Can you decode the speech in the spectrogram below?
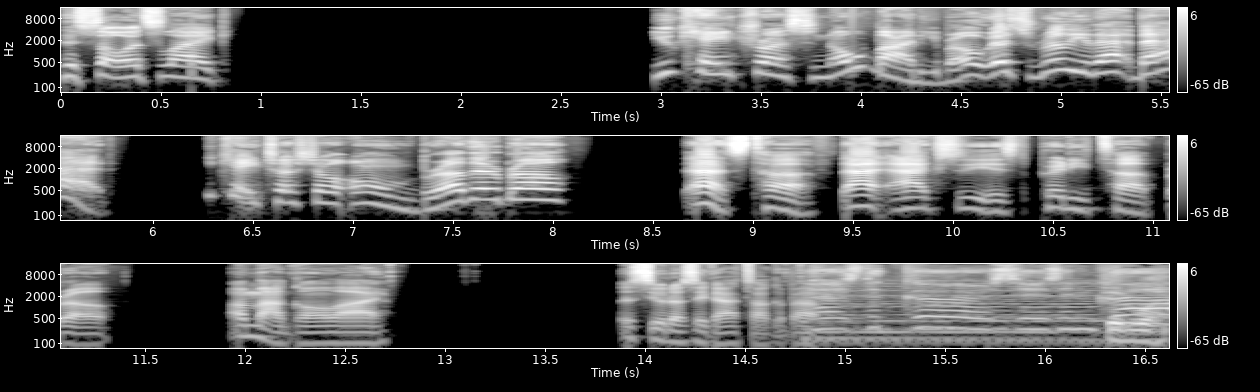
so it's like you can't trust nobody, bro. It's really that bad. You can't trust your own brother, bro. That's tough. That actually is pretty tough, bro. I'm not gonna lie. Let's see what else they gotta talk about. Good one.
